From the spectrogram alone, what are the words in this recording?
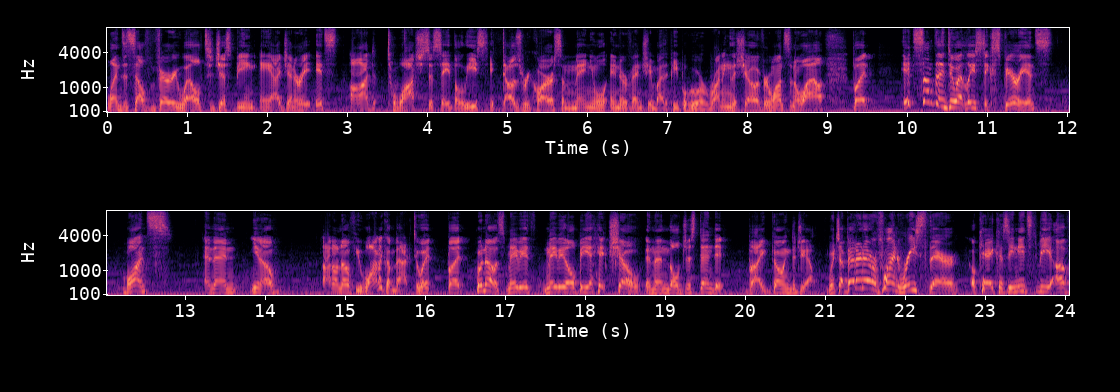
lends itself very well to just being AI generated. It's odd to watch, to say the least. It does require some manual intervention by the people who are running the show every once in a while, but it's something to at least experience once and then, you know, I don't know if you want to come back to it, but who knows? Maybe it's maybe it'll be a hit show, and then they'll just end it by going to jail. Which I better never find Reese there, okay? Because he needs to be of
